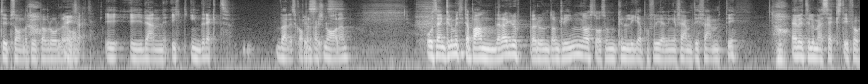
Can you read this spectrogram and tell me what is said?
Typ sådana typer av roller. Exakt. I, I den indirekt värdeskapande Precis. personalen. Och sen kunde man titta på andra grupper runt omkring oss då som kunde ligga på fördelningen 50-50. Eller till och med 60-40.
